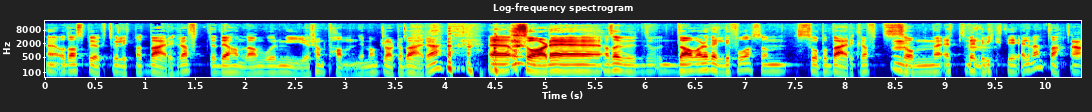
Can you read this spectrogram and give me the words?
Eh, og da spøkte vi litt med at bærekraft det handla om hvor mye champagne man klarte å bære. Eh, og så har det, altså, da var det veldig få som så på bærekraft mm. som et veldig mm. viktig element. Ja.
